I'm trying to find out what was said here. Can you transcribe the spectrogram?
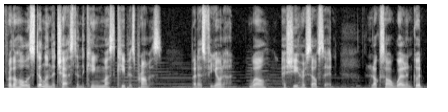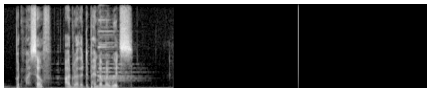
For the hole is still in the chest, and the king must keep his promise. But as Fiona, well, as she herself said, luck's all well and good, but myself, I'd rather depend on my wits.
